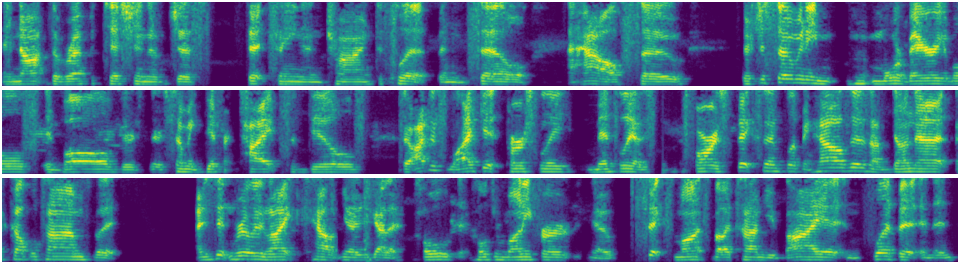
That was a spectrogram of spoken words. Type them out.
and not the repetition of just fixing and trying to flip and sell a house. So there's just so many more variables involved. There's there's so many different types of deals. So I just like it personally, mentally. I just as far as fixing, flipping houses, I've done that a couple times, but I just didn't really like how you know you got to hold hold your money for you know six months by the time you buy it and flip it, and then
